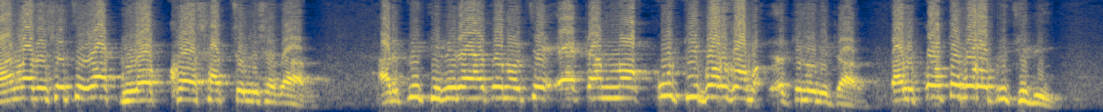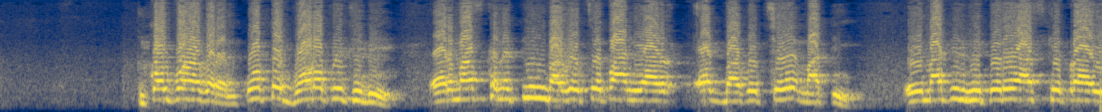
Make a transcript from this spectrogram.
বাংলাদেশ হচ্ছে এক লক্ষ সাতচল্লিশ হাজার। আর পৃথিবীর আয়তন হচ্ছে একান্ন কোটি বর্গ কিলোমিটার। তাহলে কত বড় পৃথিবী? কল্পনা করেন, কত বড় পৃথিবী? এর মাঝখানে তিন ভাগ হচ্ছে পানি আর এক ভাগ হচ্ছে মাটি। এই মাটির ভিতরে আজকে প্রায়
